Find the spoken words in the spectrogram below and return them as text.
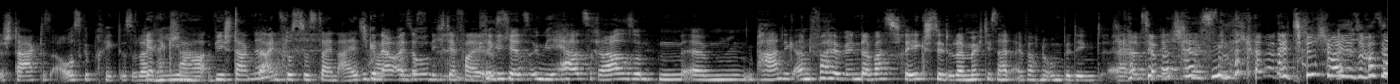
stark das ausgeprägt ist oder ja, wie, klar. wie stark ne? beeinflusst es deinen Alltag, genau, wenn also das nicht der Fall krieg ist. Kriege ich jetzt irgendwie Herzrasen und einen ähm, Panikanfall, wenn da was schräg steht oder möchte ich es halt einfach nur unbedingt äh, Kannst ja mal testen. Ich kann ja den Tisch mal hier so ein bisschen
